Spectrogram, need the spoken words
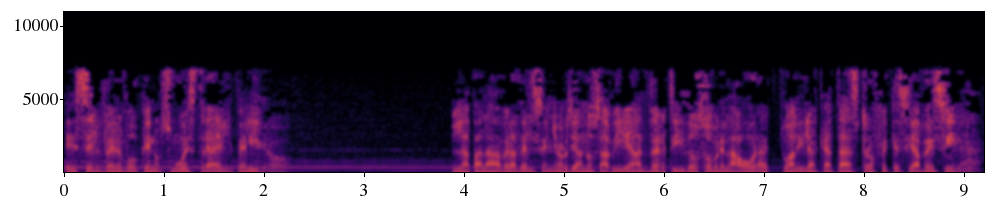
Es el verbo que nos muestra el peligro. La palabra del Señor ya nos había advertido sobre la hora actual y la catástrofe que se avecina.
